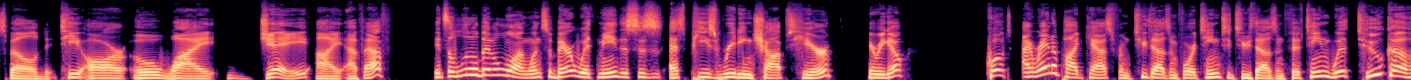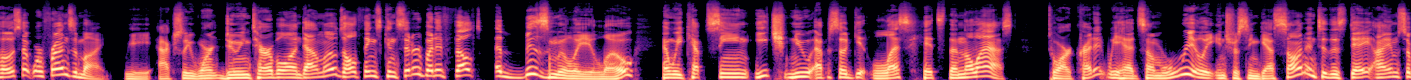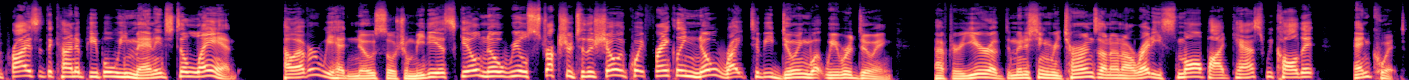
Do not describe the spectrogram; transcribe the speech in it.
spelled T R O Y J I F F. It's a little bit of a long one, so bear with me. This is SP's reading chops here. Here we go. Quote, I ran a podcast from 2014 to 2015 with two co hosts that were friends of mine. We actually weren't doing terrible on downloads, all things considered, but it felt abysmally low, and we kept seeing each new episode get less hits than the last. To our credit, we had some really interesting guests on, and to this day, I am surprised at the kind of people we managed to land. However, we had no social media skill, no real structure to the show, and quite frankly, no right to be doing what we were doing. After a year of diminishing returns on an already small podcast, we called it and quit.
